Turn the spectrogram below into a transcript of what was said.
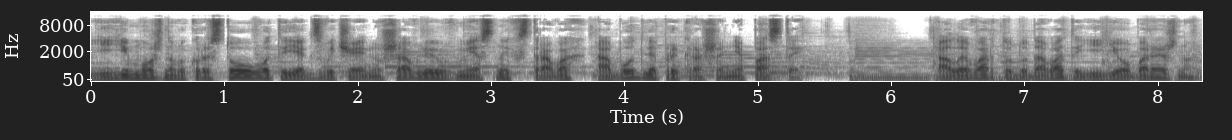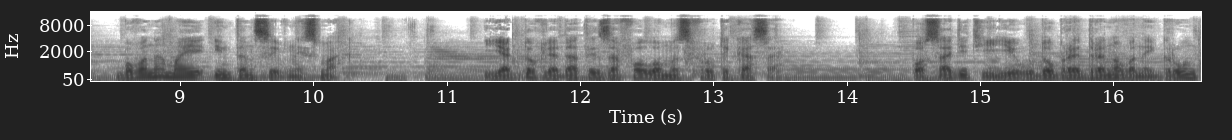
її можна використовувати як звичайну шавлію в м'ясних стравах або для прикрашення пасти. Але варто додавати її обережно, бо вона має інтенсивний смак. Як доглядати за фоломи з фрутикаса? Посадіть її у добре дренований ґрунт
